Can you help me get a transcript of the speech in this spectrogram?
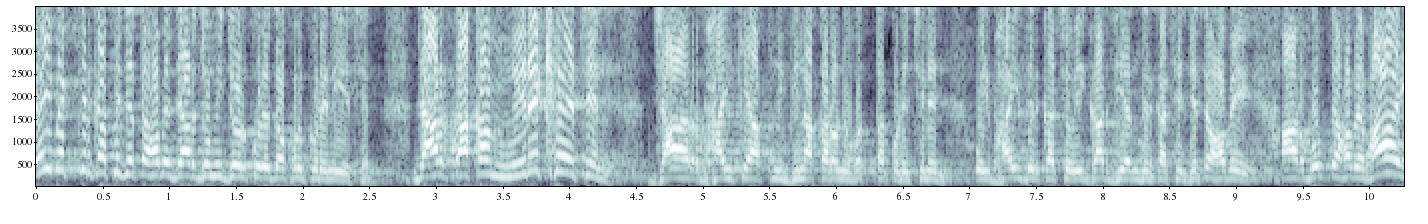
ওই ব্যক্তির কাছে যেতে হবে যার জমি জোর করে দখল করে নিয়েছেন, যার টাকা মেরে খেয়েছেন, যার ভাইকে আপনি বিনা কারণে হত্যা করেছিলেন, ওই ভাইদের কাছে, ওই গার্জিয়ানদের কাছে যেতে হবে। আর বলতে হবে, ভাই,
